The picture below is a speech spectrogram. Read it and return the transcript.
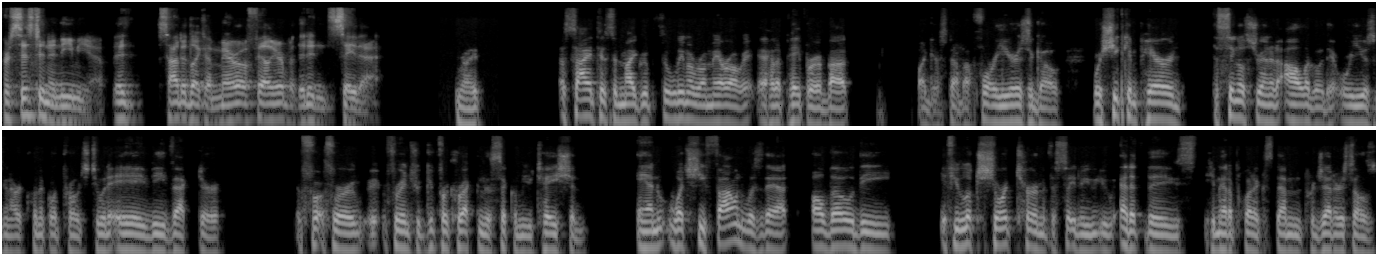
persistent anemia. It sounded like a marrow failure, but they didn't say that. Right. A scientist in my group, Zulema Romero, had a paper about, I guess, about four years ago, where she compared the single-stranded oligo that we're using in our clinical approach to an AAV vector for for for, for correcting the sickle mutation. And what she found was that although the if you look short term at the you, know, you edit these hematopoietic stem progenitor cells,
